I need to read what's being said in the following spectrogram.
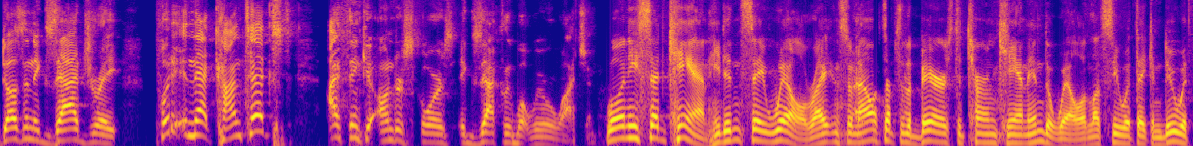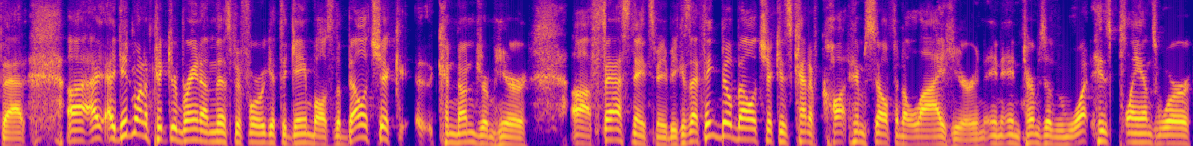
doesn't exaggerate, put it in that context I think it underscores exactly what we were watching. Well, and he said can. He didn't say will, right? And so now it's up to the Bears to turn can into will, and let's see what they can do with that. Uh, I, I, did want to pick your brain on this before we get to game balls. The Belichick uh, conundrum here uh, fascinates me because I think Bill Belichick has kind of caught himself in a lie here in, in, in terms of what his plans were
